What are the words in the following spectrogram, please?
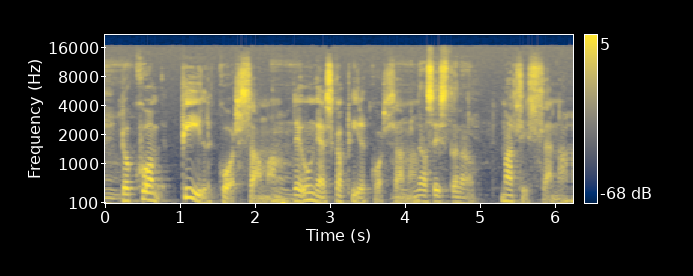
Mm. Då kom pilkorsarna, de ungerska pilkorsarna, Nazisterna. nazisterna.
